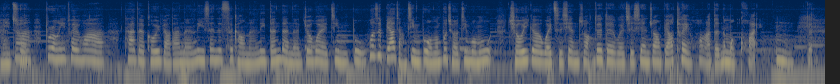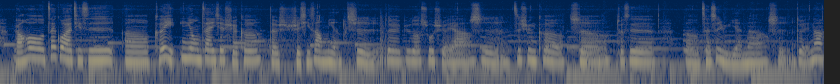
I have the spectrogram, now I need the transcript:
没错，不容易退化，他的口语表达能力，甚至思考能力等等的就会进步，或是不要讲进步，我们不求进步，我们求一个维持现状。对对，维持现状，不要退化的那么快。嗯，对。然后再过来，其实呃，可以应用在一些学科的学习上面。是。对，比如说数学呀，是。资讯课是，就是。呃，城市语言呐、啊？是对，那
